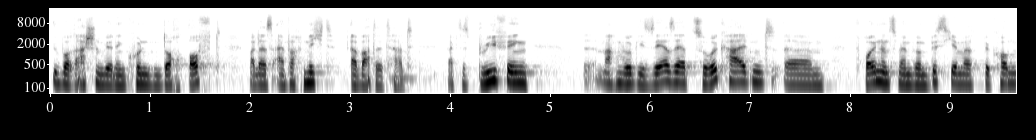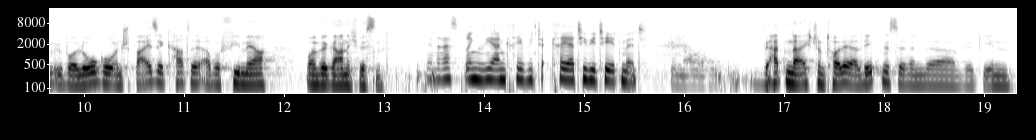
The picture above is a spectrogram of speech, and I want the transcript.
überraschen wir den Kunden doch oft, weil er es einfach nicht erwartet hat. Das Briefing äh, machen wirklich sehr, sehr zurückhaltend, ähm, freuen uns, wenn wir ein bisschen was bekommen über Logo und Speisekarte, aber viel mehr wollen wir gar nicht wissen. Den Rest bringen Sie an Kreativität mit. Genau. Also wir hatten da echt schon tolle Erlebnisse, wenn der, wir gehen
